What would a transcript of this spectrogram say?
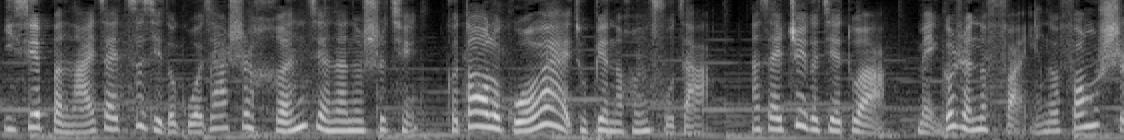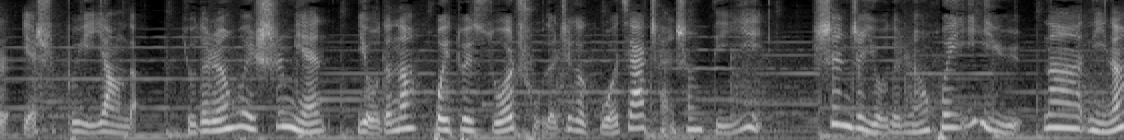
一些本来在自己的国家是很简单的事情，可到了国外就变得很复杂。那在这个阶段啊，每个人的反应的方式也是不一样的。有的人会失眠，有的呢会对所处的这个国家产生敌意，甚至有的人会抑郁。那你呢？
